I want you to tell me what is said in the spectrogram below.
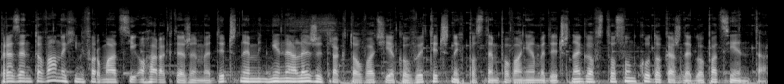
Prezentowanych informacji o charakterze medycznym nie należy traktować jako wytycznych postępowania medycznego w stosunku do każdego pacjenta.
